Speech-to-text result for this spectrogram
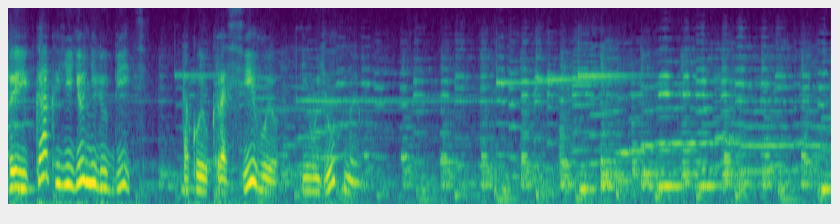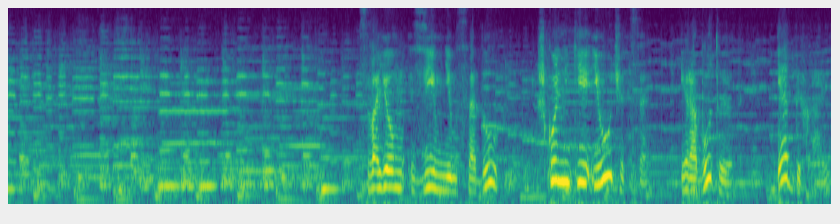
Да и как ее не любить, такую красивую и уютную. Своем зимнем саду школьники и учатся, и работают, и отдыхают.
